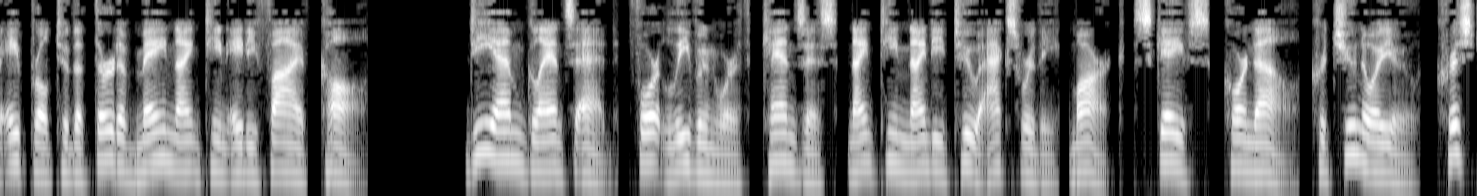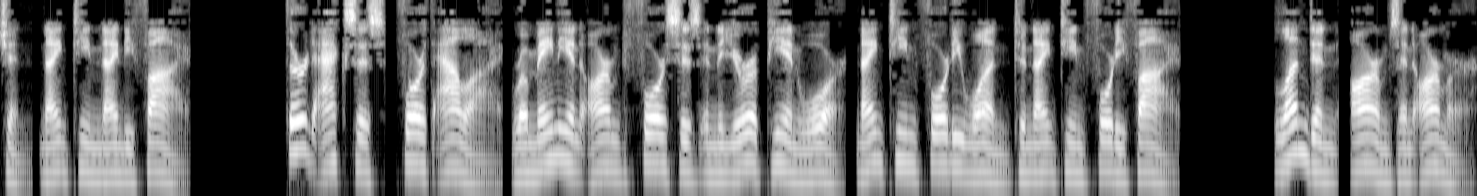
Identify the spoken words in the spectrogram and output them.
April to 3 May 1985, Call. D. M. Glantz ed., Fort Leavenworth, Kansas, 1992 Axworthy, Mark, Scafes, Cornell, Crăciunoiu, Christian 1995. Third Axis, Fourth Ally, Romanian Armed Forces in the European War, 1941–1945. London, Arms and Armour.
